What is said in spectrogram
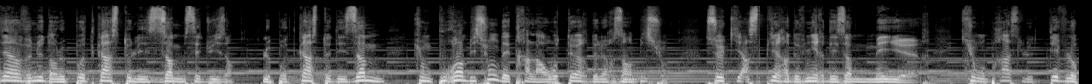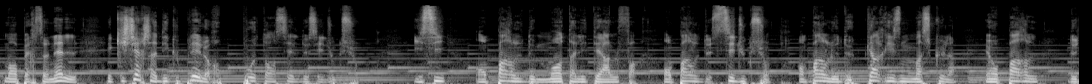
bienvenue dans le podcast Les Hommes Séduisants, le podcast des hommes qui ont pour ambition d'être à la hauteur de leurs ambitions, ceux qui aspirent à devenir des hommes meilleurs, qui embrassent le développement personnel et qui cherchent à décupler leur potentiel de séduction. Ici, on parle de mentalité alpha, on parle de séduction, on parle de charisme masculin et on parle de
